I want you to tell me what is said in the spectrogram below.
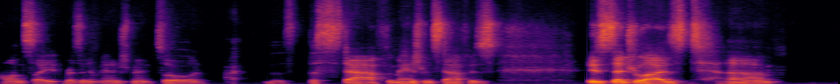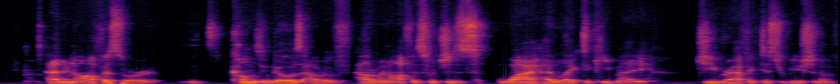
on-site resident management. So the, the staff, the management staff is is centralized um, at an office or comes and goes out of out of an office, which is why I like to keep my geographic distribution of,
